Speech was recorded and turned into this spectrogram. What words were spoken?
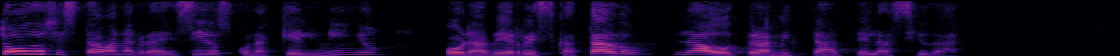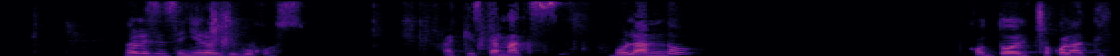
Todos estaban agradecidos con aquel niño por haber rescatado la otra mitad de la ciudad. No les enseñé los dibujos. Aquí está Max volando con todo el chocolate.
